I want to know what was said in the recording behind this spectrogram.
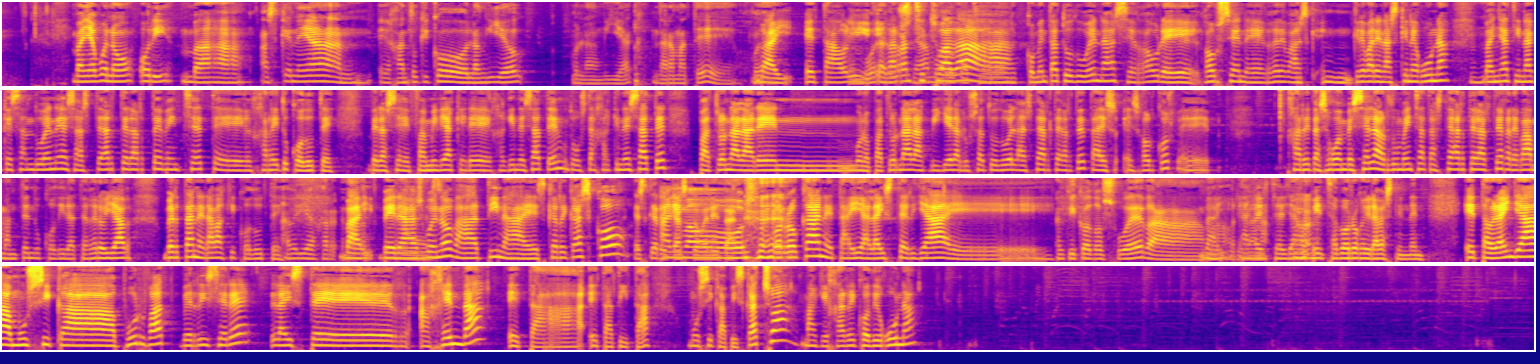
Baina, bueno, hori, ba, azkenean eh, jantokiko langileok, langileak, daramate, jo, Bai, eta hori garrantzitsua da komentatu duena, ze gaur, eh, gaur zen eh, greba, grebaren azken eguna, Mhm. baina tinak esan duenez, aste arte arte behintzet eh, jarraituko dute. Beraz, familiak ere jakin dezaten, guztia jakin dezaten, patronalaren, bueno, patronalak bilera luzatu duela aste arte arte, eta ez, ez gaurkoz, eh, jarrita zegoen bezala, ordu behintzat aste arte arte greba mantenduko dira, gero ja bertan erabakiko dute. aberia jar- Bai, beraz, ez. bueno, ba, Tina, eskerrik asko. Eskerrik asko, benetan. borrokan, eta ia laizter ja, e, Eukiko dozue, ba, bai, ba, hori dana. laizter ja, bintza borroga irabazten den. Eta orain ja musika pur bat, berriz ere, laizter agenda eta eta tita. Musika pizkatxoa, maki jarriko diguna,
